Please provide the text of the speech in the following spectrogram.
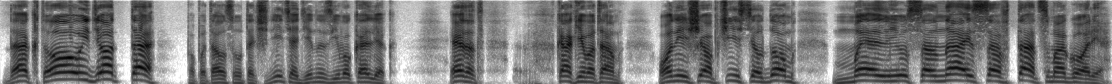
«Да кто уйдет-то?» — попытался уточнить один из его коллег. «Этот... как его там? Он еще обчистил дом Мельюса Найса в Тацмагоре.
